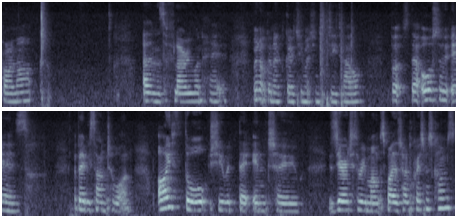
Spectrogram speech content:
Primark. And then there's a flowery one here we're not going to go too much into detail but there also is a baby Santa one I thought she would fit into zero to three months by the time Christmas comes,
